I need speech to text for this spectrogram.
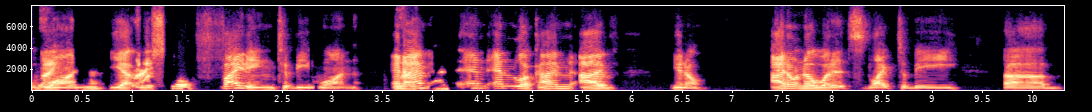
Right. one, yet we're still fighting to be one. And Right. I'm and and look, I'm I've you know, I don't know what it's like to be um,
